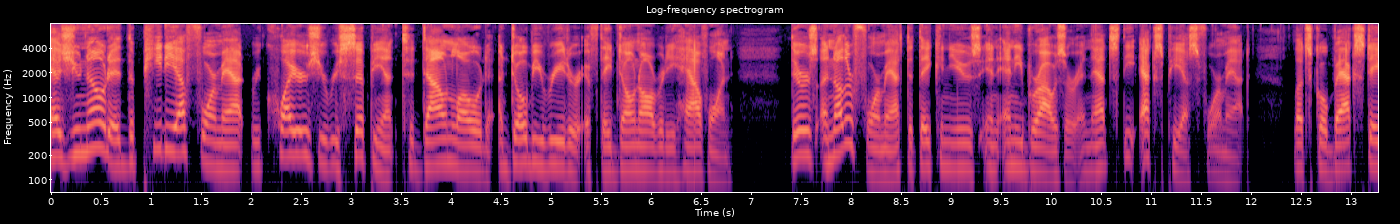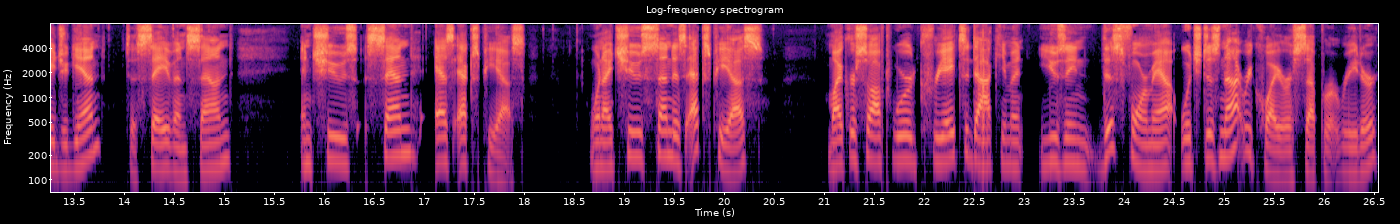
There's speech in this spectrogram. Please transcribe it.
As you noted, the PDF format requires your recipient to download Adobe Reader if they don't already have one. There's another format that they can use in any browser, and that's the XPS format. Let's go backstage again to save and send and choose Send as XPS. When I choose Send as XPS, Microsoft Word creates a document using this format, which does not require a separate reader.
